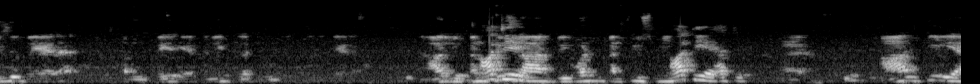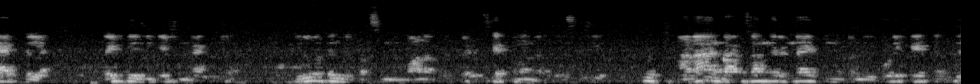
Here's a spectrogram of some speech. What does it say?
இது வேற அவங்க பேர் ஏற்கனவே கேட்டுக்கொண்டிருக்கிறது வேற. Are you confuse or do want confuse me RTI RTI RT ஆக்ட்ல ரைட் டு எஜுகேஷன் ஆக்ட்ல இருபத்தஞ்சு பர்சன்ட் மாணவர்கள் சொல்லி ஆனா இந்த அரசாங்கம் ரெண்டாயிரத்தி முப்பத்தஞ்சு கோடி கேட்கறது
